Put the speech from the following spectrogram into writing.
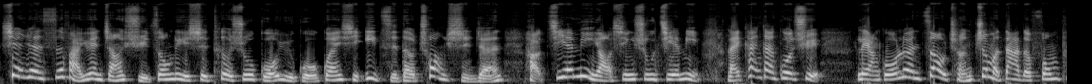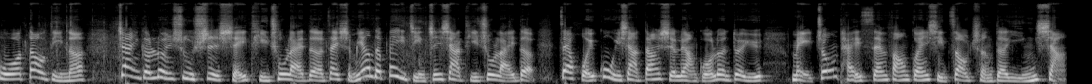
现任司法院长许宗力是“特殊国与国关系”一词的创始人。好，揭秘哦，新书揭秘，来看看过去。两国论造成这么大的风波，到底呢？这样一个论述是谁提出来的？在什么样的背景之下提出来的？再回顾一下当时两国论对于美中台三方关系造成的影响。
